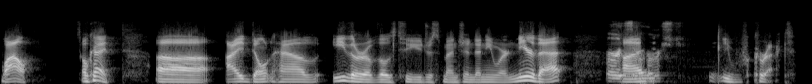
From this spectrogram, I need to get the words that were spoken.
Wow. Okay. Uh, I don't have either of those two you just mentioned anywhere near that. Ertz I- Hurst. Correct.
